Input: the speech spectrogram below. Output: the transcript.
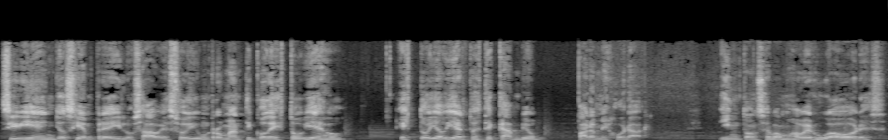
si bien yo siempre, y lo sabes, soy un romántico de esto viejo, estoy abierto a este cambio para mejorar. Y entonces vamos a ver jugadores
